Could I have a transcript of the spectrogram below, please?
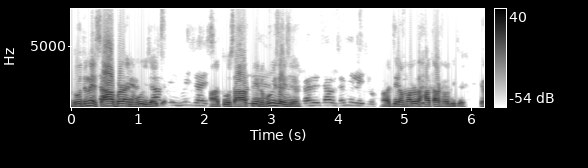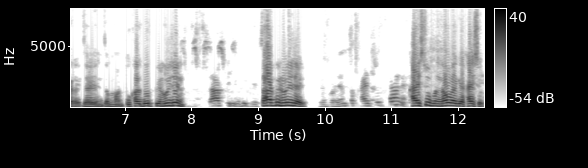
દૂધ નહીં ચા બનાવીને હુઈ જાય છે. હા તું ચા પીને હુઈ જાય છે. ઘરે જાવ જમી લેજો. હજી અમારે તો સાત આઠ વાગી જાય ઘરે જઈને જમવાનું. તું ખાલી દૂધ પીને હુઈ જાય. ને ચા પીને હુઈ જાય? ખાઈશું પણ નવ વાગે ખાઈશું.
